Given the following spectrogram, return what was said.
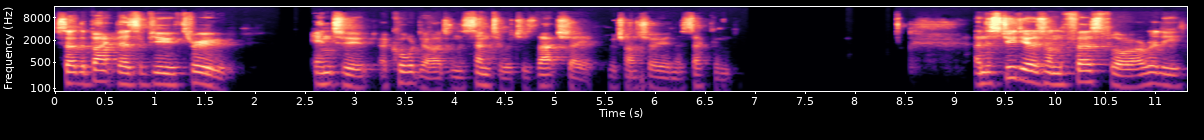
So at the back there's a view through into a courtyard in the center which is that shape which i'll show you in a second and the studios on the first floor are really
